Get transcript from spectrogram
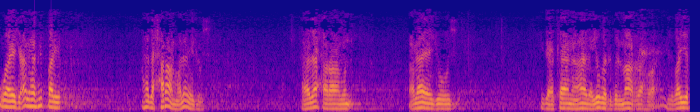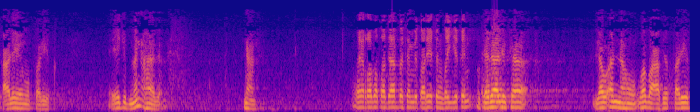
ويجعلها في الطريق. هذا حرام ولا يجوز. هذا حرام ولا يجوز. إذا كان هذا يضر بالمارة ويضيق عليهم الطريق. يجب منع هذا. نعم. وإن ربط دابة بطريق ضيق وكذلك لو أنه وضع في الطريق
